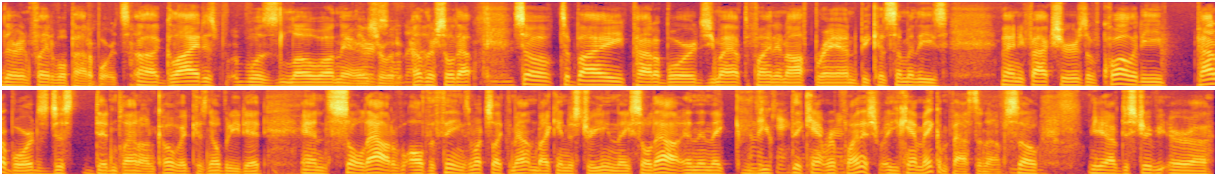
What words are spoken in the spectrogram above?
their inflatable paddle boards uh, glide is was low on theirs They're or whatever. oh out. they're sold out Mhm. So to buy paddle boards, you might have to find an off-brand because some of these manufacturers of quality paddle boards just didn't plan on COVID because nobody did, and sold out of all the things, much like the mountain bike industry, and they sold out, and then they And they can't they can't more in. replenish, you can't make them fast enough. So you have distributor, uh,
